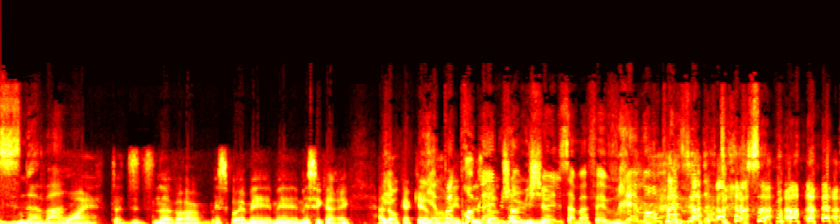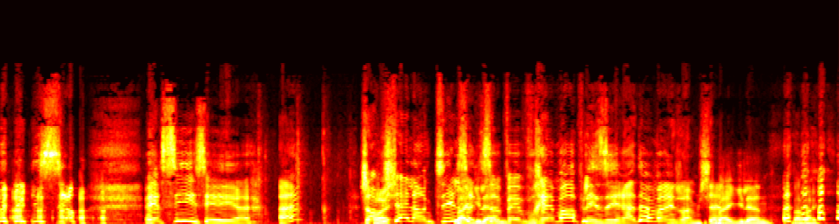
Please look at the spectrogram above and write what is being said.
19h? Ouais, t'as dit 19h, mais c'est, mais, mais, mais c'est correct. Ah, donc, à 15h26, Il n'y a pas de problème, Jean-Michel. Ça m'a fait vraiment plaisir de te recevoir à l'émission. Merci. C'est. Euh, hein? Jean-Michel ouais. Anctil, ça nous a fait vraiment plaisir. À demain, Jean-Michel. Bye, Guylaine. Bye bye.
